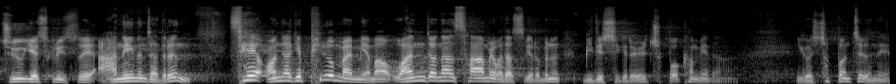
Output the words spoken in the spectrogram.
주 예수 그리스도의 안에 있는 자들은 새 언약의 피로 말미암아 완전한 사함을 받았으며 여러분은 믿으시기를 축복합니다. 이것이 첫 번째 은혜예요.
